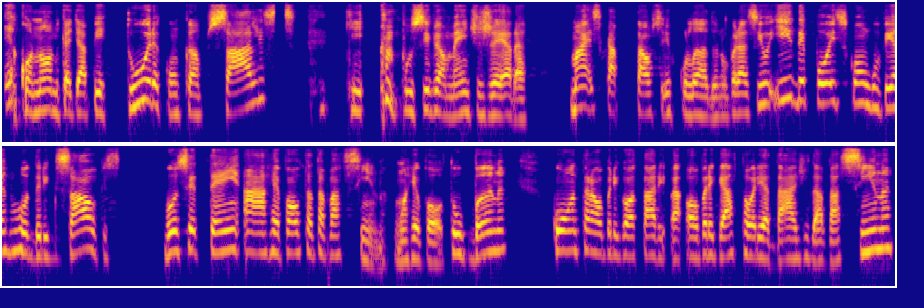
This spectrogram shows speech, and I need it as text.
econômica de abertura com Campos Salles, que possivelmente gera mais capital circulando no Brasil, e depois com o governo Rodrigues Alves, você tem a revolta da vacina, uma revolta urbana contra a obrigatoriedade da vacina,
